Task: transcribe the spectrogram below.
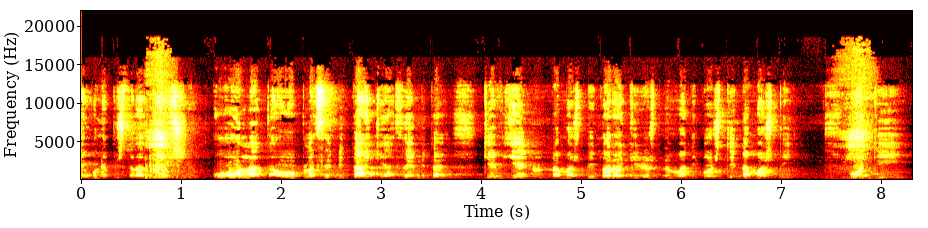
έχουν επιστρατεύσει όλα τα όπλα, θεμητά και αθέμητα και βγαίνουν να μας πει τώρα ο κύριος Πνευματικός τι να μας πει. ότι ε,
